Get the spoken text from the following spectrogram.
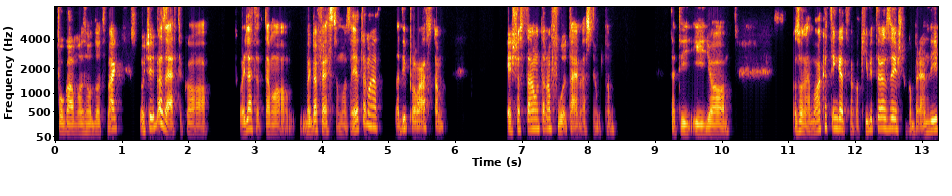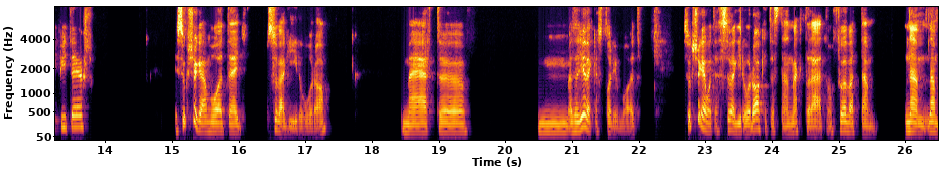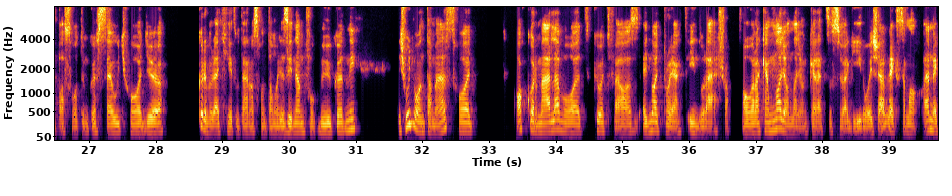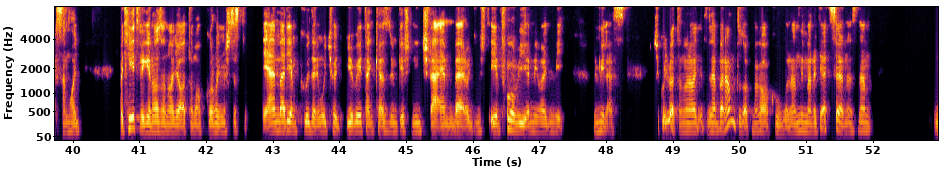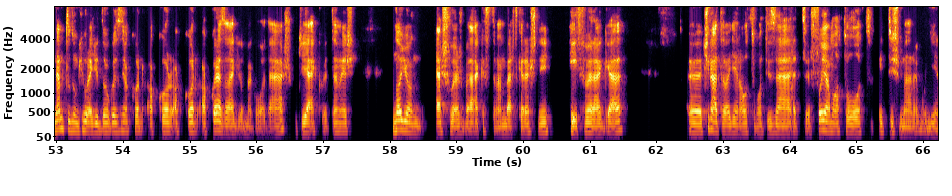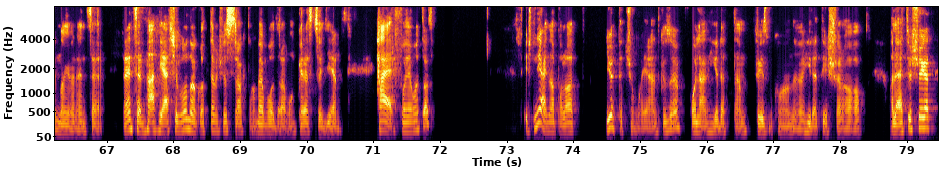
fogalmazódott meg. Úgyhogy bezártuk a, vagy letettem, a, vagy befejeztem az egyetemet, diplomáztam, és aztán utána full-time ezt nyomtam. Tehát így, így a, az online marketinget, meg a kivitelezést, meg a brandépítést, és szükségem volt egy szövegíróra, mert mm, ez egy érdekes sztori volt. Szükségem volt egy szövegíróra, akit aztán megtaláltam, fölvettem, nem, nem passzoltunk össze, úgyhogy körülbelül egy hét után azt mondtam, hogy ez így nem fog működni, és úgy mondtam ezt, hogy akkor már le volt kötve az egy nagy projekt indulása, ahol nekem nagyon-nagyon kellett a szövegíró, és emlékszem, emlékszem hogy, hogy hétvégén azon agyaltam akkor, hogy most ezt elmerjem küldeni úgy, hogy jövő héten kezdünk, és nincs rá ember, hogy most én fogom írni, vagy mi, mi lesz. Csak úgy voltam hogy ebben nem tudok megalkulva lenni, mert hogy egyszerűen ez nem, nem tudunk jól együtt dolgozni, akkor, akkor, akkor, akkor ez a legjobb megoldás. Úgyhogy elküldtem, és nagyon SOS-be elkezdtem embert keresni hétfő reggel. Csináltam egy ilyen automatizált folyamatot, itt is már úgy ilyen nagyon rendszer, rendszer mániáson gondolkodtam, és összeraktam a weboldalamon keresztül egy ilyen HR folyamatot, és néhány nap alatt jött egy csomó jelentkező, online hirdettem Facebookon hirdetéssel a, a lehetőséget,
